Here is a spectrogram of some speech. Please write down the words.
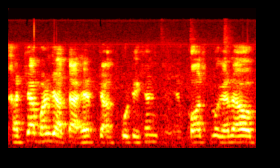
खर्चा बढ़ जाता है ट्रांसपोर्टेशन कॉस्ट वगैरह और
